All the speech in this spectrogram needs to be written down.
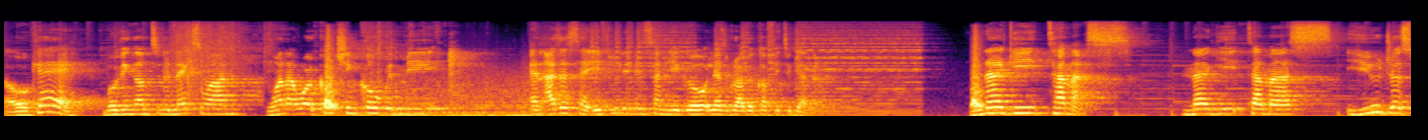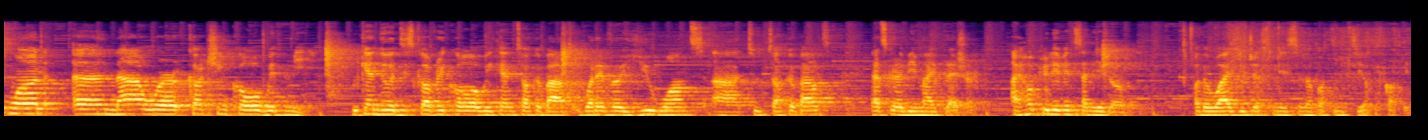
Okay, moving on to the next one. One hour coaching call with me. And as I say, if you live in San Diego, let's grab a coffee together. Nagi Tamas. Nagi Tamas, you just won an hour coaching call with me. We can do a discovery call, we can talk about whatever you want uh, to talk about. That's gonna be my pleasure. I hope you live in San Diego. Otherwise, you just miss an opportunity of coffee.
